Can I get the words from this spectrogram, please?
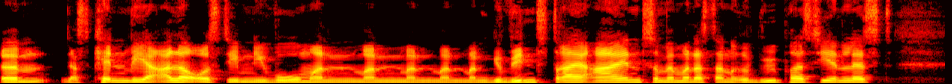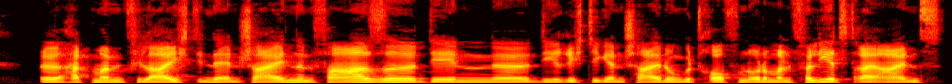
Ähm, das kennen wir ja alle aus dem Niveau. Man, man, man, man, man gewinnt 3-1 und wenn man das dann Revue passieren lässt, äh, hat man vielleicht in der entscheidenden Phase den, äh, die richtige Entscheidung getroffen oder man verliert 3-1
